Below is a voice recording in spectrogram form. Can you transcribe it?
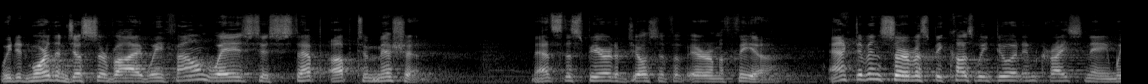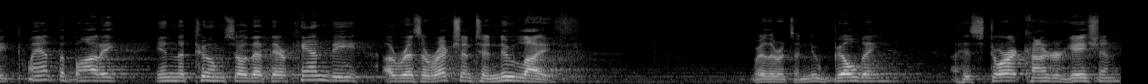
We did more than just survive, we found ways to step up to mission. That's the spirit of Joseph of Arimathea. Active in service because we do it in Christ's name. We plant the body in the tomb so that there can be a resurrection to new life. Whether it's a new building, a historic congregation,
